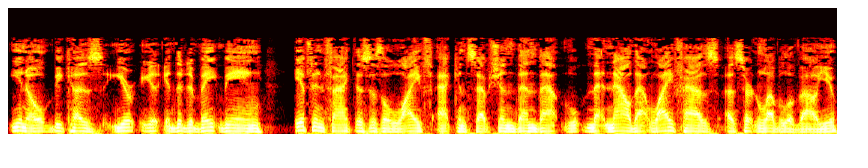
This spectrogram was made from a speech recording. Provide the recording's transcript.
you know, because you're, you the debate being, if in fact this is a life at conception, then that, that now that life has a certain level of value.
